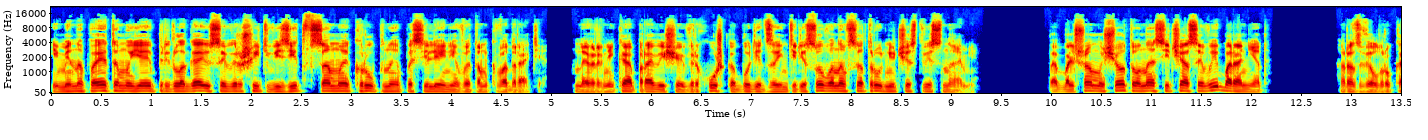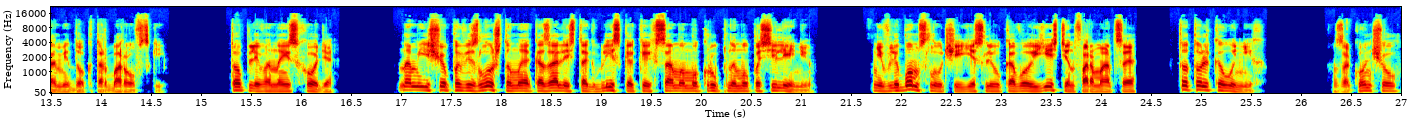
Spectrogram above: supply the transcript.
Именно поэтому я и предлагаю совершить визит в самое крупное поселение в этом квадрате. Наверняка правящая верхушка будет заинтересована в сотрудничестве с нами. По большому счету, у нас сейчас и выбора нет, развел руками доктор Боровский. Топливо на исходе. Нам еще повезло, что мы оказались так близко к их самому крупному поселению. И в любом случае, если у кого и есть информация, то только у них. Закончил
